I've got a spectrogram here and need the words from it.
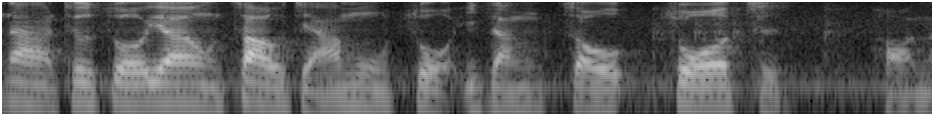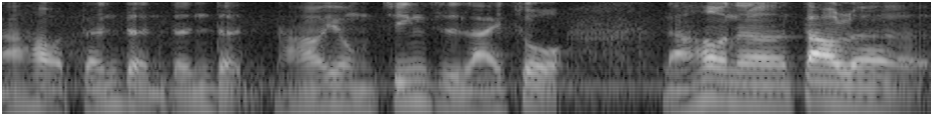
那就是说要用皂荚木做一张桌桌子。好，然后等等等等，然后用金子来做。然后呢，到了。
